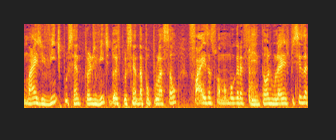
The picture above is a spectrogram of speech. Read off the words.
mais de 20%, em torno de 22% da população faz a sua mamografia. Então as mulheres precisam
